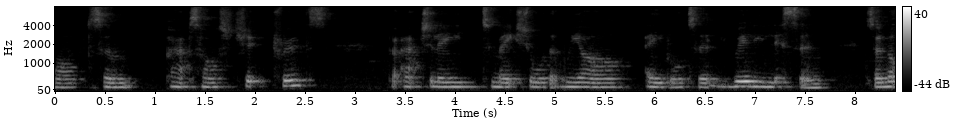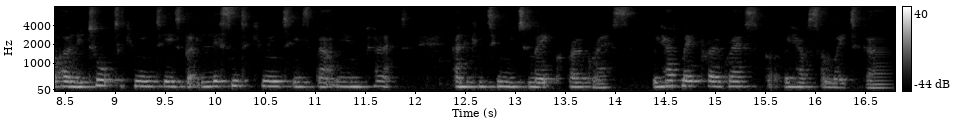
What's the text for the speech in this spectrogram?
of some perhaps harsh truths, but actually to make sure that we are able to really listen. So, not only talk to communities, but listen to communities about the impact and continue to make progress. We have made progress, but we have some way to go.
